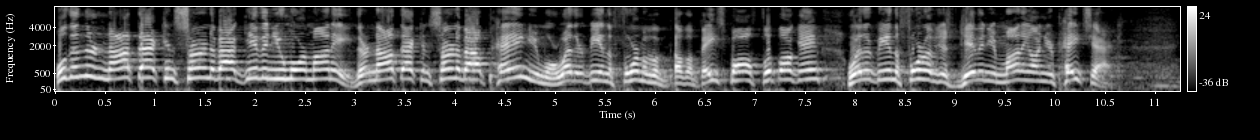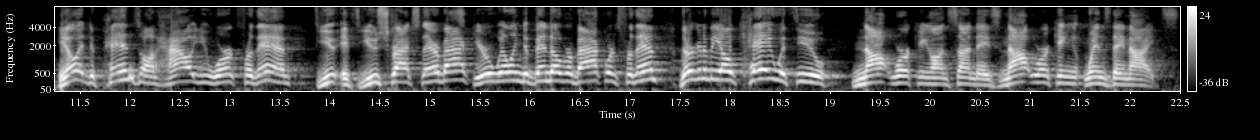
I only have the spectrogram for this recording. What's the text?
well, then they're not that concerned about giving you more money. They're not that concerned about paying you more, whether it be in the form of a, of a baseball, football game, whether it be in the form of just giving you money on your paycheck. You know, it depends on how you work for them. If you, if you scratch their back, you're willing to bend over backwards for them, they're going to be okay with you not working on Sundays, not working Wednesday nights.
